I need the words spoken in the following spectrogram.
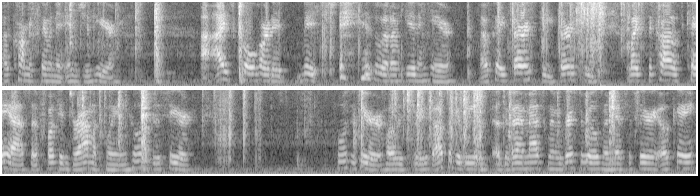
a karmic feminine energy here. A ice cold hearted bitch is what I'm getting here. Okay, thirsty, thirsty, likes to cause chaos. A fucking drama queen. Who is this here? Who is this here? Holy Spirit. Also could be a, a divine masculine. Reverse the roles when necessary. Okay.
